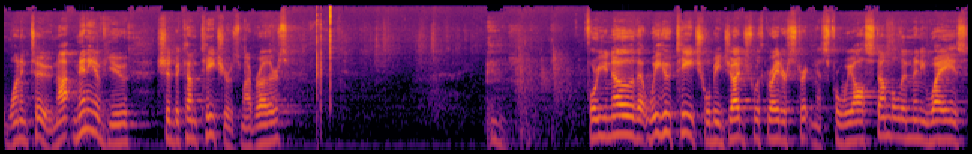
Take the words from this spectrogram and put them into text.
1 and 2. Not many of you should become teachers, my brothers For you know that we who teach will be judged with greater strictness, for we all stumble in many ways,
